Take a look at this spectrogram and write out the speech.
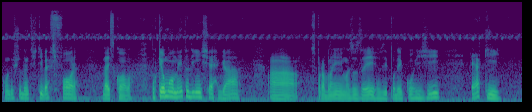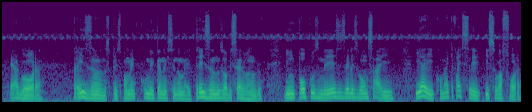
quando o estudante estiver fora da escola. Porque o momento de enxergar ah, os problemas, os erros e poder corrigir é aqui, é agora três anos, principalmente comigo que é no ensino médio, três anos observando. E em poucos meses eles vão sair. E aí, como é que vai ser isso lá fora?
